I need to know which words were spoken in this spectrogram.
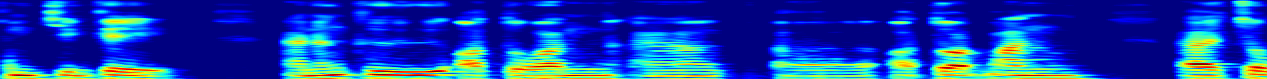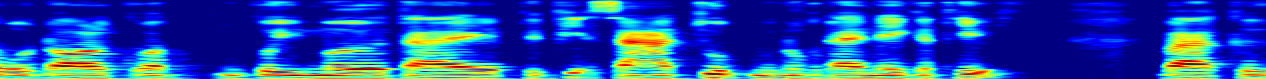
ធំជាងគេអាហ្នឹងគឺអត់ទាន់អត់ទាន់បានចូលដល់គាត់អង្គុយមើលតែពិភាក្សាជួបមនុស្សដែល negative បាទគឺ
